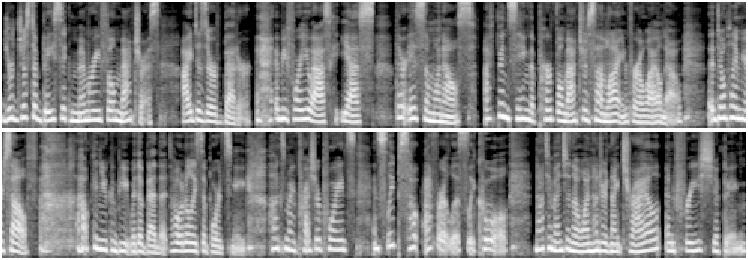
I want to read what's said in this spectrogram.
You're just a basic memory foam mattress. I deserve better. And before you ask, yes, there is someone else. I've been seeing the purple mattress online for a while now. Don't blame yourself. How can you compete with a bed that totally supports me, hugs my pressure points, and sleeps so effortlessly cool? Not to mention the 100 night trial and free shipping.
